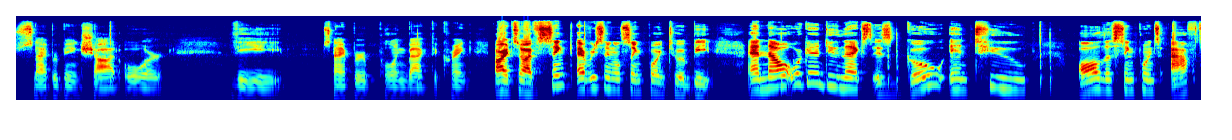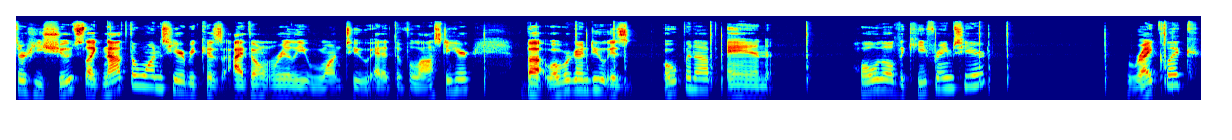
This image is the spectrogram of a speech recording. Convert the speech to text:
sniper being shot or the sniper pulling back the crank. Alright, so I've synced every single sync point to a beat. And now what we're going to do next is go into all the sync points after he shoots, like not the ones here because I don't really want to edit the velocity here, but what we're going to do is open up and hold all the keyframes here, right click,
